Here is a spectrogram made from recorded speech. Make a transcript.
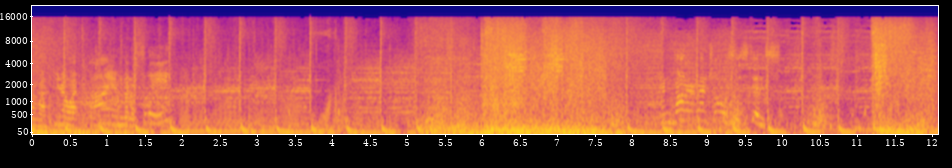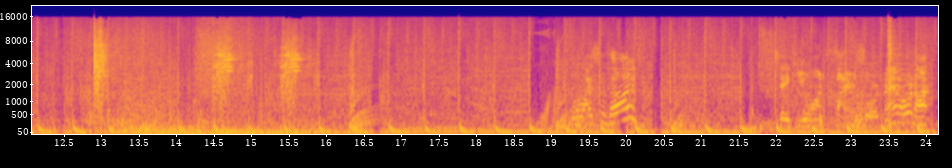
Uh-huh. You know what? I am gonna flee. Environmental assistance. Will I survive? Take you on, Fire Sword Man, or not.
